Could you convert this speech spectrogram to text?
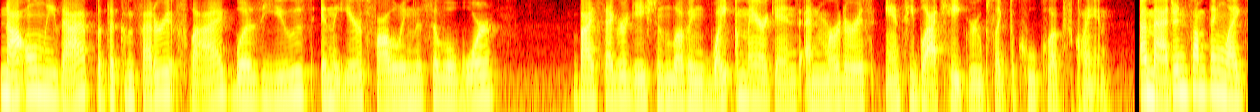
Not only that, but the Confederate flag was used in the years following the Civil War by segregation loving white Americans and murderous anti black hate groups like the Ku Klux Klan. Imagine something like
